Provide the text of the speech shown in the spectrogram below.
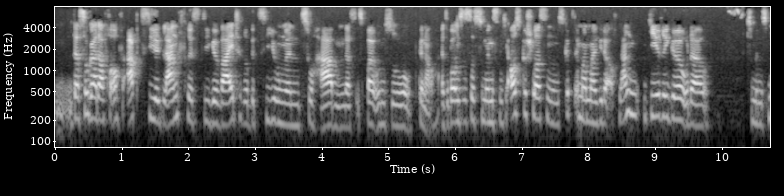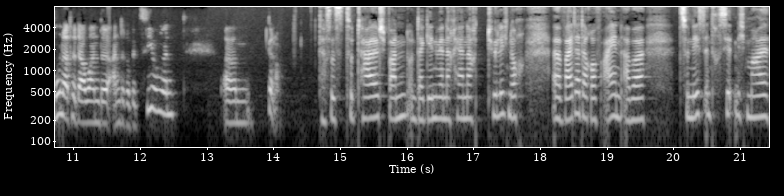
das sogar darauf abzielt, langfristige weitere Beziehungen zu haben. Das ist bei uns so, genau. Also bei uns ist das zumindest nicht ausgeschlossen und es gibt immer mal wieder auch langjährige oder zumindest Monate dauernde andere Beziehungen. Ähm, genau. Das ist total spannend und da gehen wir nachher natürlich noch äh, weiter darauf ein. Aber zunächst interessiert mich mal,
